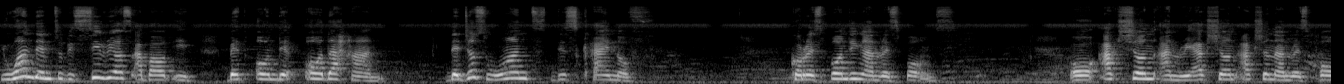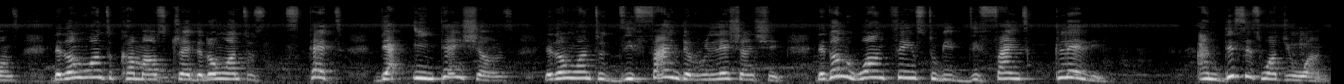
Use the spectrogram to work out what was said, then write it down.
You want them to be serious about it. But on the other hand, they just want this kind of corresponding and response or action and reaction, action and response. They don't want to come out straight. They don't want to state their intentions they don't want to define the relationship. They don't want things to be defined clearly. And this is what you want.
